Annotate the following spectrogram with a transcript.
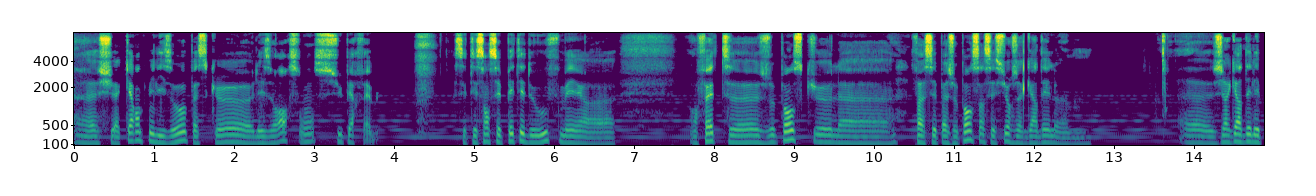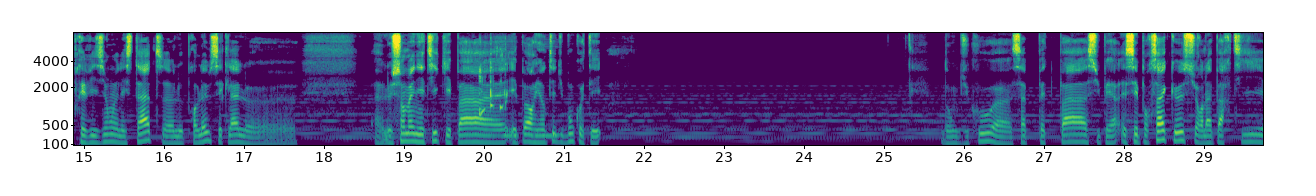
je suis à 40 000 ISO parce que les aurores sont super faibles. C'était censé péter de ouf, mais en fait, euh, je pense que la... Enfin, c'est pas je pense, hein, c'est sûr, j'ai regardé le... Euh, j'ai regardé les prévisions et les stats. Euh, le problème, c'est que là, le, champ magnétique n'est pas, pas orienté du bon côté. Donc du coup, ça pète pas super. Et c'est pour ça que sur la partie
